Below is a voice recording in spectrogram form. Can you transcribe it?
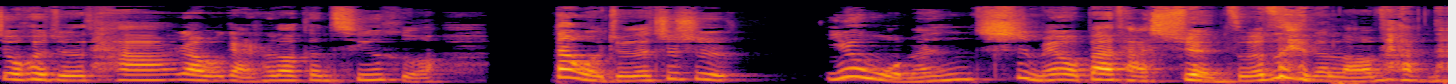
就会觉得他让我感受到更亲和。但我觉得这是因为我们是没有办法选择自己的老板的，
